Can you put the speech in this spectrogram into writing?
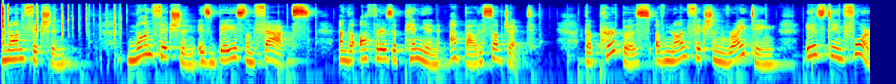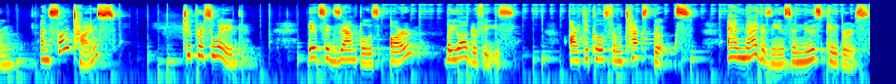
Nonfiction. Nonfiction is based on facts and the author's opinion about a subject. The purpose of nonfiction writing is to inform and sometimes to persuade. Its examples are biographies, articles from textbooks, and magazines and newspapers.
